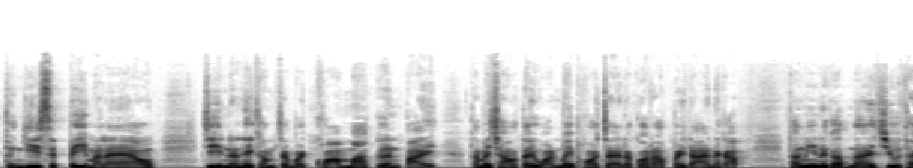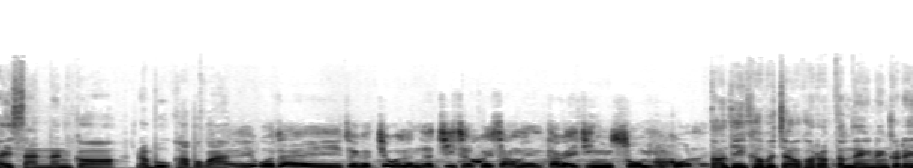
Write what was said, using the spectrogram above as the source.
10-20 ปีมาแล้วจีนนั้นให้คำจำกัดความมากเกินไปทำให้ชาวไต้หวันไม่พอใจแล้วก็รับไม่ได้นะครับ ทั้งนี้นะครับนายชิวไทสันนั้นก็ระบุครับบอกว่าตอนที่ข้าพเจ้าเข้ารับตำแหน่งนั้นก็ได้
